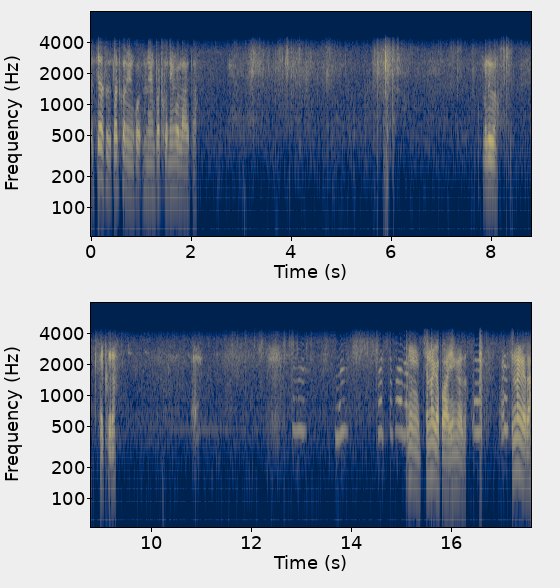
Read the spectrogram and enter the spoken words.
వచ్చేస్తుంది పట్టుకో నేను నేను పట్టుకో నేను కూడా లాగుతా. అదిగో పట్టుకురా. చిన్నగా పా ఏం కాదు. చిన్నగా రా.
